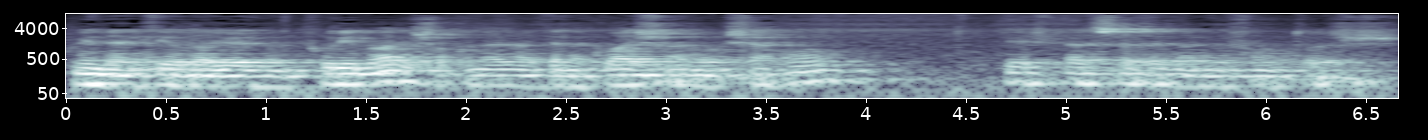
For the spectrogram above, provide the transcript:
mindenki oda jöjjön Puriba, és akkor ne legyenek vajsánok sehol. És persze ez egy nagyon fontos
